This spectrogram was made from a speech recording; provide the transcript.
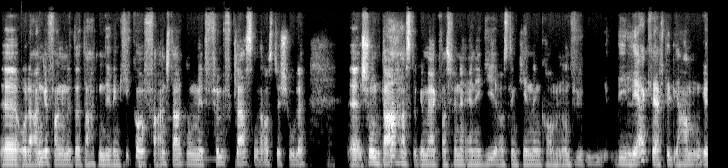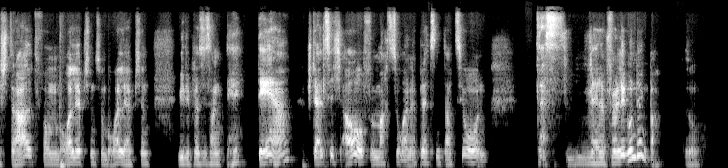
äh, oder angefangen. Da hatten die den Kickoff-Veranstaltung mit fünf Klassen aus der Schule. Äh, schon da hast du gemerkt, was für eine Energie aus den Kindern kommt. Und die Lehrkräfte, die haben gestrahlt vom Ohrläppchen zum Ohrläppchen, wie die plötzlich sagen, hey, der stellt sich auf und macht so eine Präsentation das wäre völlig undenkbar. So,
